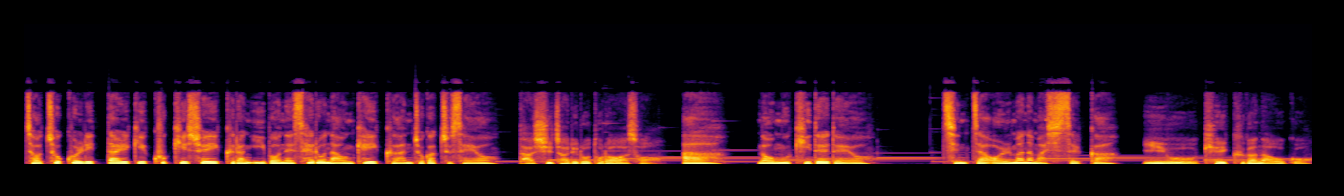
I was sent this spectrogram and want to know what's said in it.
저 초콜릿 딸기 쿠키 쉐이크랑 이번에 새로 나온 케이크 한 조각 주세요. 다시 자리로 돌아와서 아, 너무 기대돼요. 진짜 얼마나 맛있을까. 이후 케이크가 나오고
